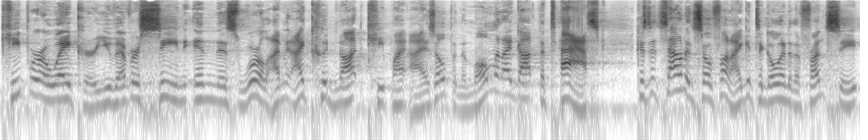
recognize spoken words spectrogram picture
keeper awaker you've ever seen in this world. I mean, I could not keep my eyes open. The moment I got the task, because it sounded so fun, I get to go into the front seat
